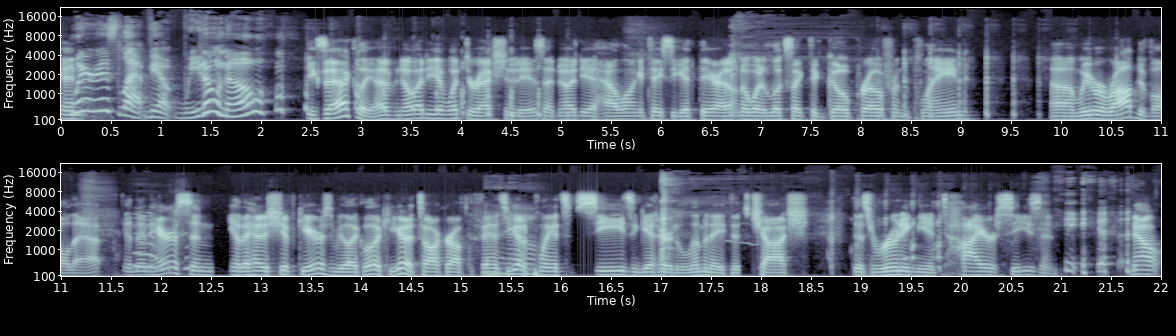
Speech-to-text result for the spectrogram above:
And Where is Latvia? We don't know. exactly. I have no idea what direction it is. I have no idea how long it takes to get there. I don't know what it looks like to GoPro from the plane. Um, we were robbed of all that. And then Harrison, you know, they had to shift gears and be like, look, you got to talk her off the fence. You got to plant some seeds and get her to eliminate this chotch that's ruining the entire season. Yeah. Now,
